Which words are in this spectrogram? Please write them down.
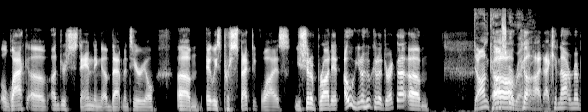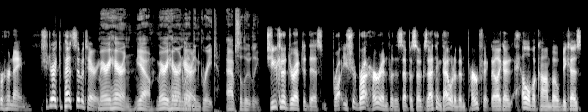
a lack of understanding of that material. Um, at least perspective wise, you should have brought it. Oh, you know who could have directed that? Um, Don Coscarelli. oh God, I cannot remember her name. She directed Pet Sematary. Mary Harron. Yeah, Mary Harron would have been great. Absolutely. She could have directed this. Brought you should have brought her in for this episode because I think that would have been perfect. Like a hell of a combo. Because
